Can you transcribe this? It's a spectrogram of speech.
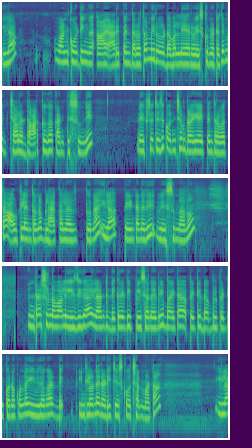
ఇలా వన్ కోటింగ్ ఆరిపోయిన తర్వాత మీరు డబల్ లేయర్ వేసుకున్నట్టయితే మీకు చాలా డార్క్గా కనిపిస్తుంది. నెక్స్ట్ వచ్చేసి కొంచెం డ్రై అయిపోయిన తర్వాత అవుట్లైన్తో బ్లాక్ కలర్తోన ఇలా పెయింట్ అనేది వేస్తున్నాను. ఇంట్రెస్ట్ ఉన్న వాళ్ళు ఈజీగా ఇలాంటి డెకరేటివ్ పీస్ అనేవి బయట పెట్టి డబ్బులు పెట్టి కొనకుండా ఈ విధంగా ఇంట్లోనే రెడీ చేసుకోవచ్చు అనమాట ఇలా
